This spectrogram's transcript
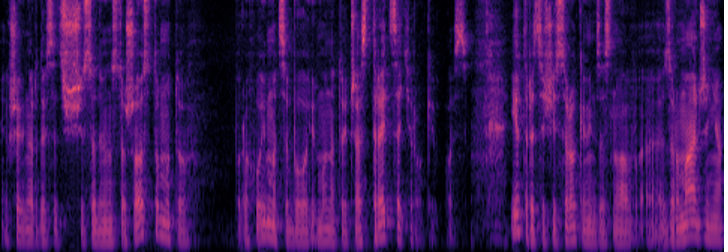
якщо він народився в 696-му, то порахуємо, це було йому на той час 30 років. Ось. І в 36 років він заснував е, згромадження.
